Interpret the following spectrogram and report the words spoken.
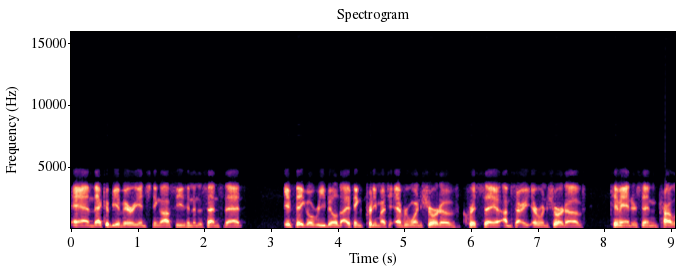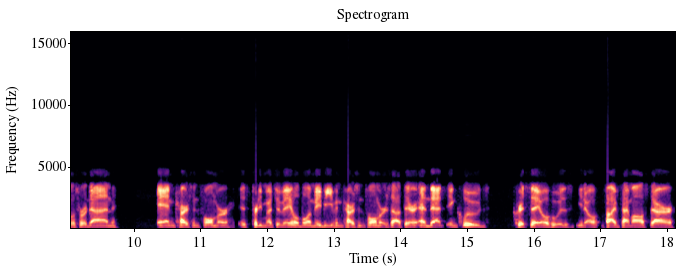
And that could be a very interesting offseason in the sense that if they go rebuild, I think pretty much everyone short of Chris Say, I'm sorry, everyone short of Tim Anderson, Carlos Rodon, and Carson Fulmer is pretty much available, and maybe even Carson Fulmer is out there, and that includes Chris Sale, who is you know five-time All-Star,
